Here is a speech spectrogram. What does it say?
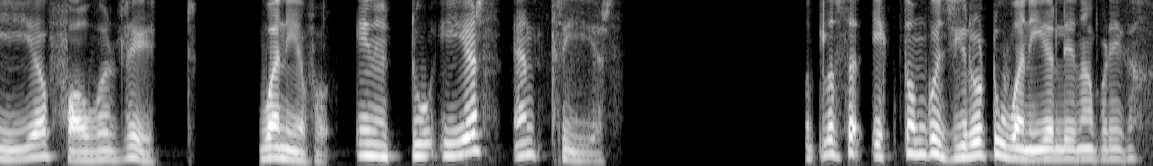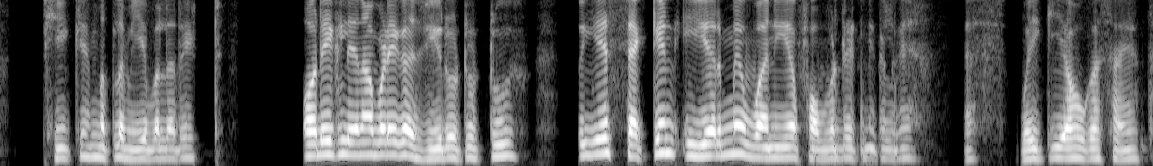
year forward rate one year for in two years and three years मतलब सर, एक तो हमको ज़ीरो टू वन ईयर लेना पड़ेगा, ठीक है मतलब ये वाला रेट और एक लेना पड़ेगा ज़ीरो टू टू तो ये सेकेंड ईयर में वन ईयर फॉरवर्ड रेट निकल गया यस वही किया होगा शायद।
